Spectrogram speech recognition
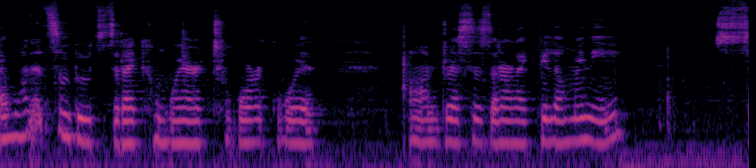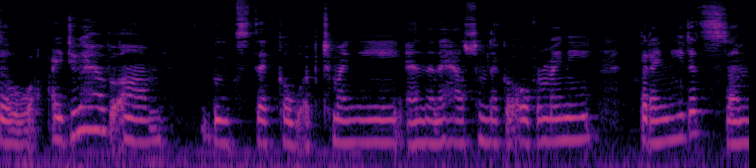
I wanted some boots that I can wear to work with um, dresses that are like below my knee. So I do have um, boots that go up to my knee and then I have some that go over my knee. But I needed some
